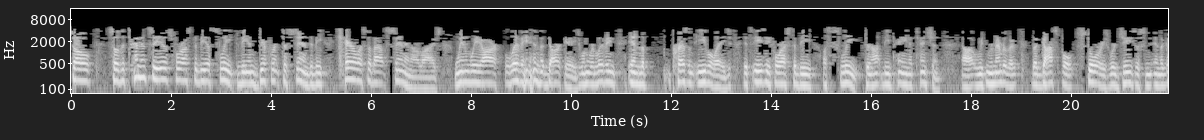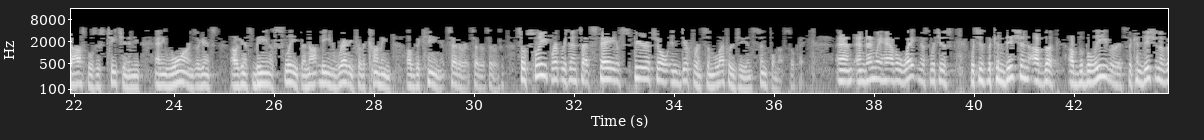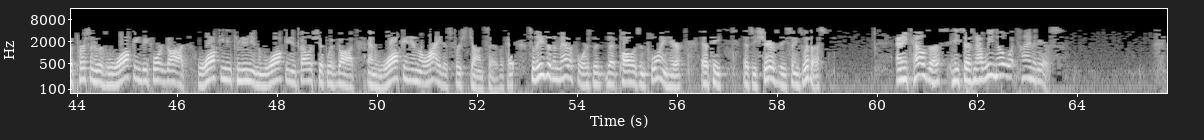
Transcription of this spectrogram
So, so the tendency is for us to be asleep, to be indifferent to sin, to be careless about sin in our lives when we are living in the dark age, when we're living in the present evil age. It's easy for us to be asleep, to not be paying attention. Uh, we remember the, the gospel stories where Jesus in, in the gospels is teaching and he, and he warns against against being asleep and not being ready for the coming of the king, etc., etc., etc. So sleep represents that state of spiritual indifference and lethargy and sinfulness. Okay. And, and then we have awakeness, which is, which is the condition of the, of the believer. It's the condition of the person who is walking before God, walking in communion and walking in fellowship with God and walking in the light, as First John says. Okay? So these are the metaphors that, that Paul is employing here as he, as he shares these things with us. And he tells us, he says, now we know what time it is.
